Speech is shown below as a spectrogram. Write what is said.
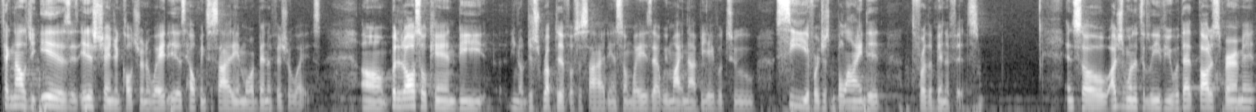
technology is it is changing culture in a way. It is helping society in more beneficial ways, um, but it also can be you know disruptive of society in some ways that we might not be able to see if we're just blinded for the benefits. And so I just wanted to leave you with that thought experiment,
